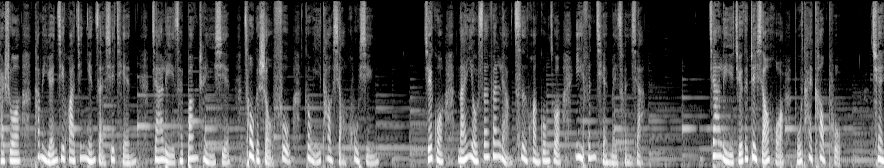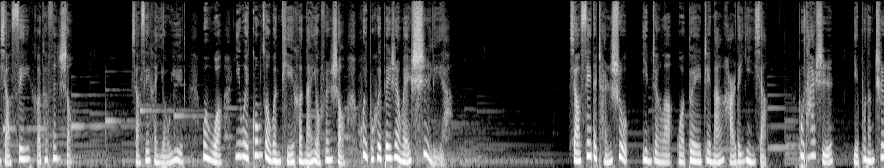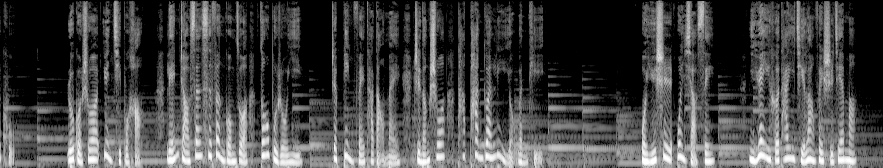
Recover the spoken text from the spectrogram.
他说：“他们原计划今年攒些钱，家里再帮衬一些，凑个首付够一套小户型。结果男友三番两次换工作，一分钱没存下。家里觉得这小伙不太靠谱，劝小 C 和他分手。小 C 很犹豫，问我因为工作问题和男友分手，会不会被认为势利呀？”小 C 的陈述印证了我对这男孩的印象：不踏实，也不能吃苦。如果说运气不好，连找三四份工作都不如意，这并非他倒霉，只能说他判断力有问题。我于是问小 C：“ 你愿意和他一起浪费时间吗？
